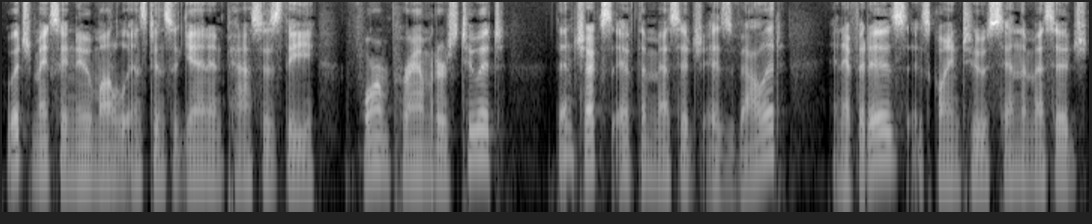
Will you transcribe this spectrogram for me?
which makes a new model instance again and passes the form parameters to it, then checks if the message is valid, and if it is, it's going to send the message.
